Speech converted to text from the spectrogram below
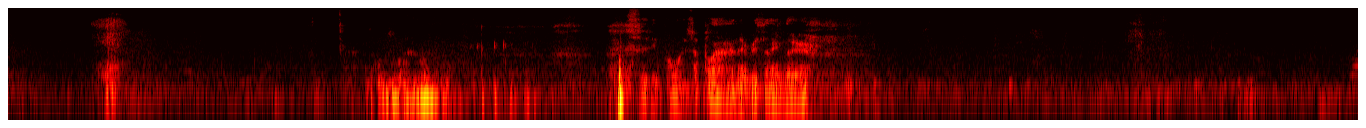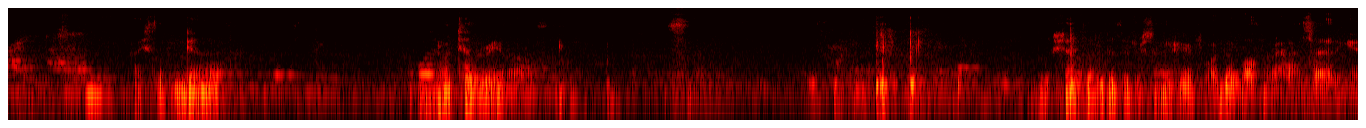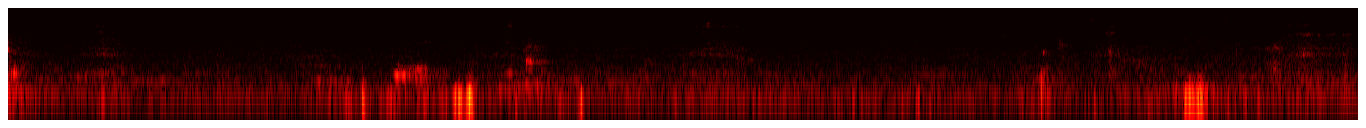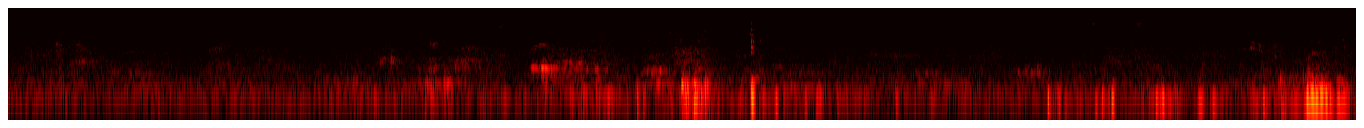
City Point Supply and everything there. Nice looking gun. Artillery and all. Little shot to the visitor center here before I go walking around outside again. Here for the wounded.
